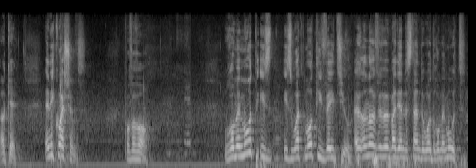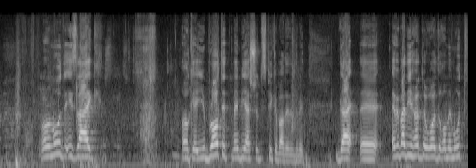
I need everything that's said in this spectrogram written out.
Okay. Any questions? Por favor. Romemut is, is what motivates you. I don't know if everybody understands the word Romemut. Romemut is like, okay, you brought it, maybe I should speak about it a little bit. The, uh, everybody heard the word Romemut?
